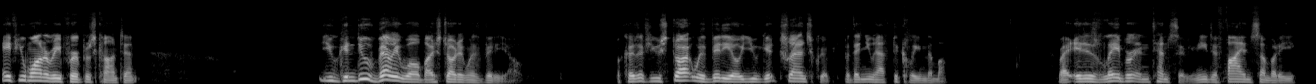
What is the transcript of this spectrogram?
if you want to repurpose content, you can do very well by starting with video. Because if you start with video, you get transcript, but then you have to clean them up. Right? It is labor intensive. You need to find somebody,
